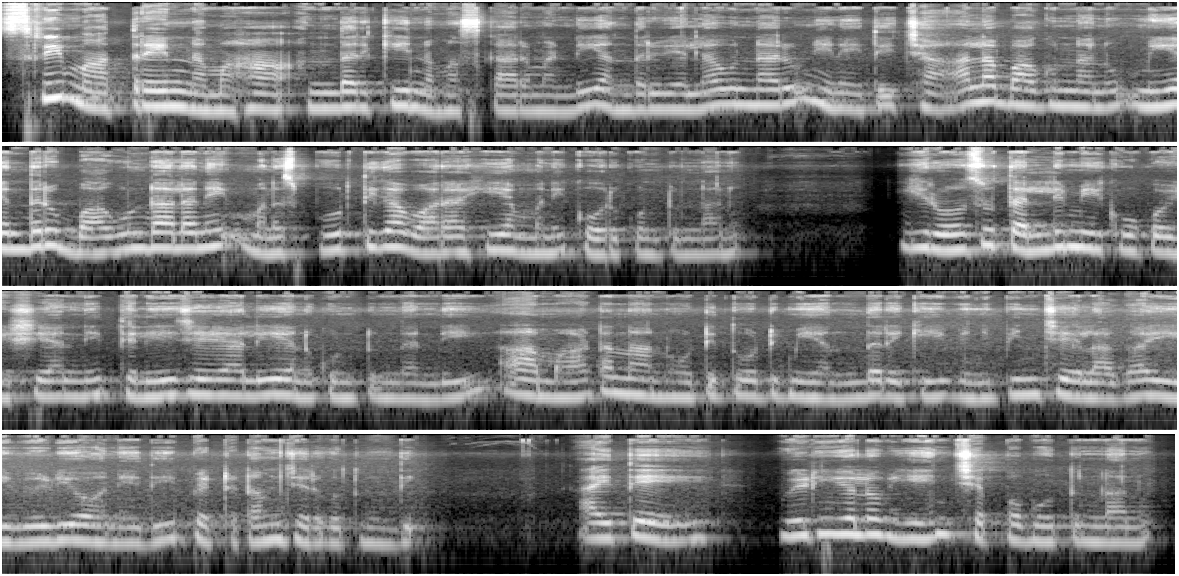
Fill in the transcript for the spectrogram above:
శ్రీ మాత్రే నమ. అందరికీ నమస్కారం అండి. అందరూ ఎలా ఉన్నారు? నేనైతే చాలా బాగున్నాను. మీ అందరూ బాగుండాలని మనస్ఫూర్తిగా వారాహి అమ్మని కోరుకుంటున్నాను. ఈరోజు తల్లి మీకు ఒక విషయాన్ని తెలియజేయాలి అనుకుంటుందండి. ఆ మాట నా నోటితోటి మీ అందరికీ వినిపించేలాగా ఈ వీడియో అనేది పెట్టడం జరుగుతుంది. అయితే వీడియోలో ఏం చెప్పబోతున్నాను?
